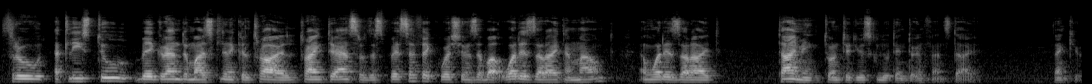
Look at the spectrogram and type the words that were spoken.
through at least two big randomized clinical trial trying to answer the specific questions about what is the right amount and what is the right timing to introduce gluten to infants' diet. Thank you.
